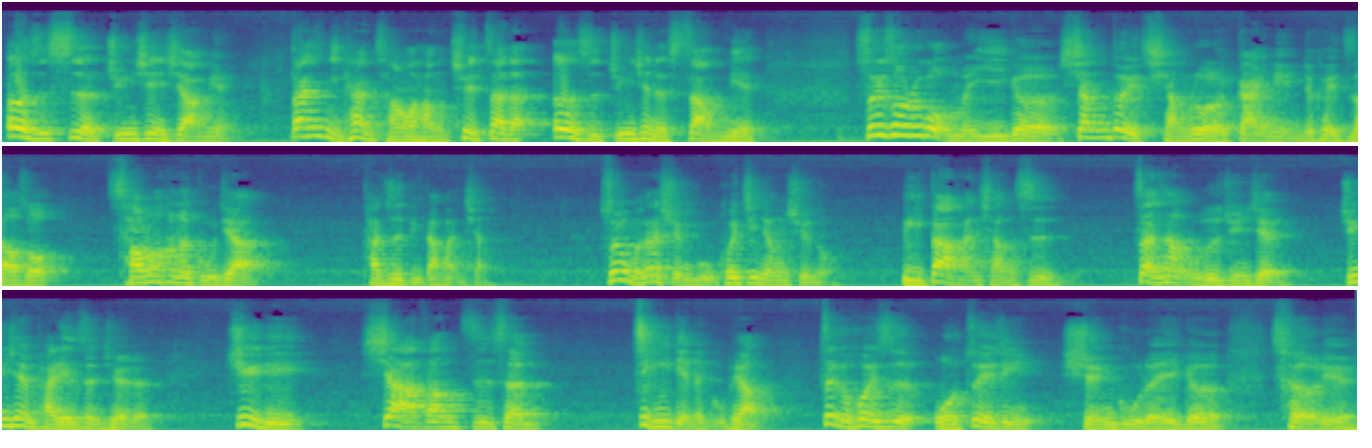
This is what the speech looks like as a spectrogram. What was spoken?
二十四的均线下面，但是你看长荣航却站在二十均线的上面，所以说如果我们以一个相对强弱的概念，你就可以知道说，长隆行的股价它就是比大盘强，所以我们在选股会尽量选哦，比大盘强势，站上五日均线，均线排列正确的，距离下方支撑近一点的股票。这个会是我最近选股的一个策略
